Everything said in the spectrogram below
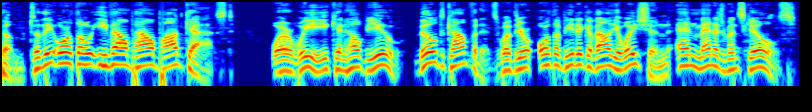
Welcome to the Ortho Eval Pal podcast, where we can help you build confidence with your orthopedic evaluation and management skills.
